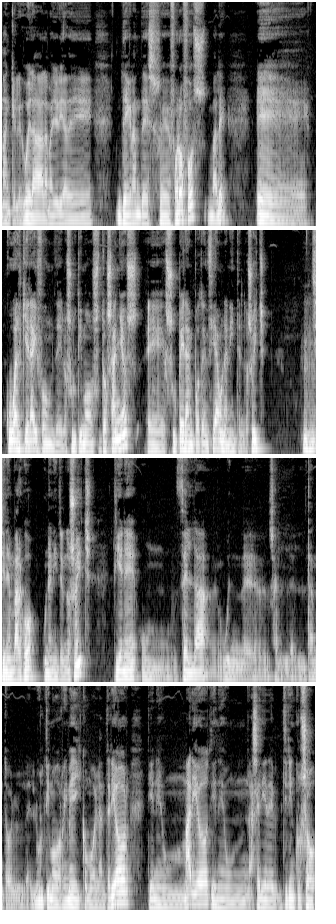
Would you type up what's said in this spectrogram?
aunque le duela a la mayoría de, de grandes eh, forofos, ¿vale? cualquier iPhone de los últimos dos años supera en potencia una Nintendo Switch. Sin embargo, una Nintendo Switch tiene un Zelda, tanto el, último remake como el anterior, tiene un Mario, tiene una serie de. Tiene incluso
